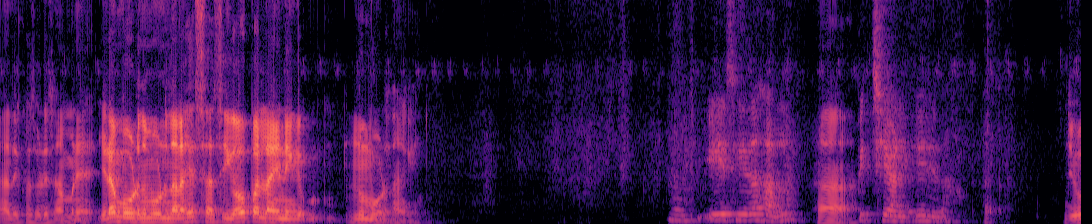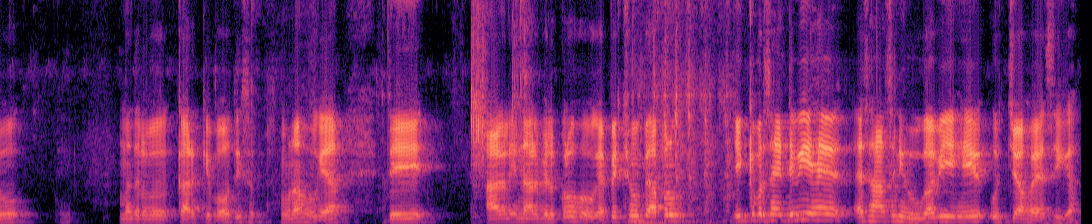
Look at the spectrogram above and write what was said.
ਆ ਦੇਖੋ ਤੁਹਾਡੇ ਸਾਹਮਣੇ ਹੈ। ਜਿਹੜਾ ਮੋੜਨ ਮੋੜਨ ਵਾਲਾ ਹਿੱਸਾ ਸੀਗਾ ਉਹ ਆਪਾਂ ਲਾਈਨਿੰਗ ਨੂੰ ਮੋੜ ਦਾਂਗੇ। ਲਓ ਜੀ, ਇਹ ਸੀ ਇਹਦਾ ਹੱਲ ਹਾਂ। ਪਿੱਛੇ ਵਾਲੇ ਘੇਰੇ ਦਾ। ਜੋ ਮਤਲਬ ਕਰਕੇ ਬਹੁਤ ਹੀ ਸੋਹਣਾ ਹੋ ਗਿਆ ਤੇ ਅਗਲੇ ਨਾਲ ਬਿਲਕੁਲ ਹੋ ਗਿਆ। ਪਿੱਛੋਂ ਆਪਾਂ ਨੂੰ 1% ਵੀ ਇਹ ਅਹਿਸਾਸ ਨਹੀਂ ਹੋਊਗਾ ਵੀ ਇਹ ਉੱਚਾ ਹੋਇਆ ਸੀਗਾ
